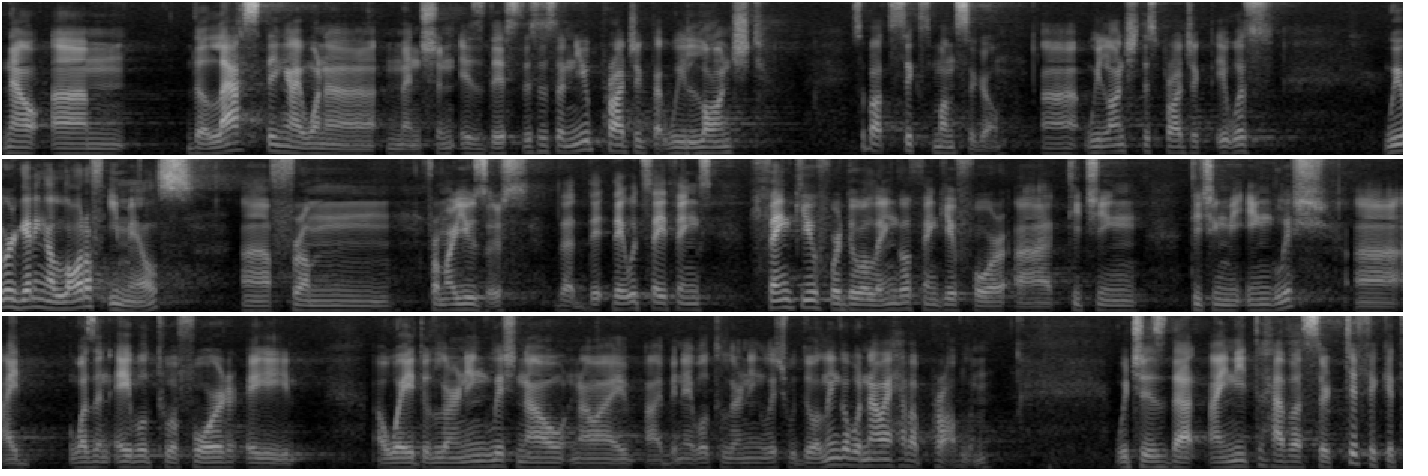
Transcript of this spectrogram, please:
Now, um, the last thing I want to mention is this. This is a new project that we launched, it's about six months ago. Uh, we launched this project. It was, we were getting a lot of emails uh, from, from our users that they, they, would say things, thank you for Duolingo, thank you for uh, teaching, teaching me English. Uh, I wasn't able to afford a, a way to learn English. Now, now I, I've been able to learn English with Duolingo, but now I have a problem, which is that I need to have a certificate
